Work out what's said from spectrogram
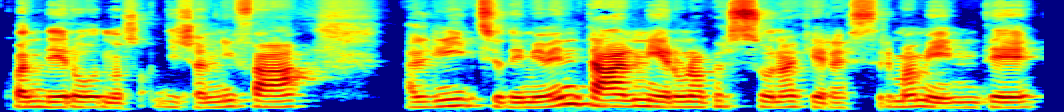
quand'ero, non so, 10 anni fa, all'inizio dei miei 20 anni, ero una persona che era estremamente,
